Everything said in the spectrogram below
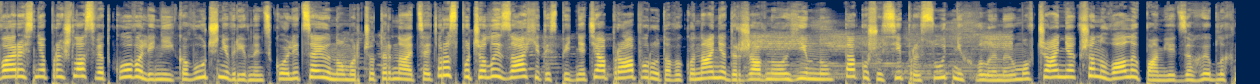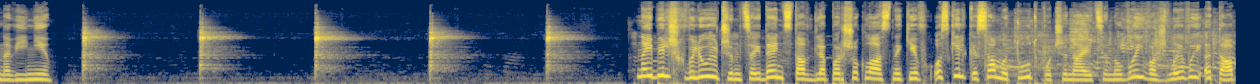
вересня, прийшла святкова лінійка учнів Рівненського ліцею номер 14. Розпочали захід із підняття прапору та виконання державного гімну. Також усі присутні хвилиною мовчання вшанували пам'ять загиблих на війні. Найбільш хвилюючим цей день став для першокласників, оскільки саме тут починається новий важливий етап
